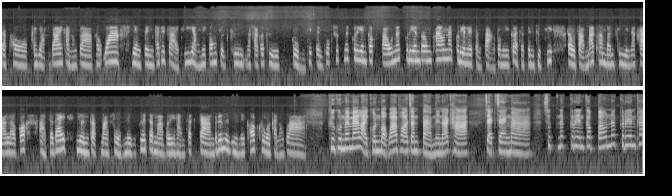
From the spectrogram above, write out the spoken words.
จะพอขยับได้ค่ะน้องปลา เพราะว่ายังเป็นค่าใช้จ่ายที่ยังไม่ต้องเกิดขึ้นนะคะ ก็คือกลุ่มที่เป็นพวกชุดนักเรียนกระเป๋านักเรียนรองเท้านักเรียนอะไรต่างๆ ตรงนี้ก็อาจจะเป็นจุดที่เราสามารถทำบัญชีนะคะ แล้วก็อาจจะได้เงินกลับมาส่วนหนึ่ง เพื่อจะมาบริหารจัดการเรื่องอื่นๆในครอบครัวค่ะน้องปลา คือคุณแม่ๆหลายคนบอกว่าพออาจารย์แปมเนี่ยนะคะ แจกแจงมา ชุดนักเรียนกระเป๋านักเรียนค่า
